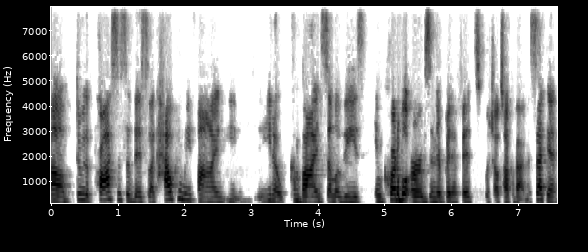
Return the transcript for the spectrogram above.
Um, through the process of this like how can we find you, you know combine some of these incredible herbs and their benefits which i'll talk about in a second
